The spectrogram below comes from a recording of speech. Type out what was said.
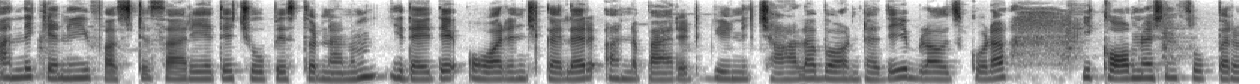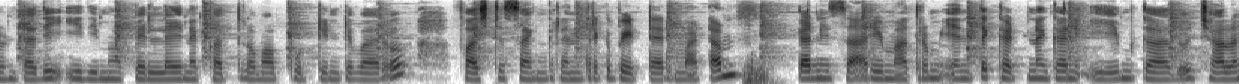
అందుకని ఫస్ట్ సారీ అయితే చూపిస్తున్నాను. ఇదైతే orange colour and parrot green చాలా బాగుంటుంది. బ్లౌజ్ కూడా ఈ కాంబినేషన్ సూపర్ ఉంటుంది. ఇది మా పెళ్ళైన కత్తులో మా పుట్టింటి వారు ఫస్ట్ సంక్రాంతికి పెట్టారన్నమాట. కానీ సారీ మాత్రం ఎంత కట్టినా కానీ ఏం కాదు చాలా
